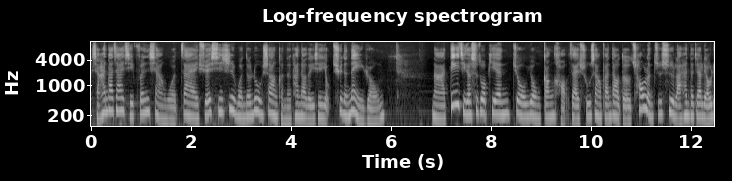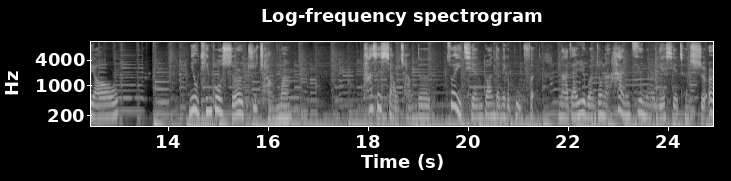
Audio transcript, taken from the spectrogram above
想和大家一起分享我在学习日文的路上可能看到的一些有趣的内容。那第一集的试作篇就用刚好在书上翻到的超冷知识来和大家聊聊。你有听过十二指肠吗？它是小肠的最前端的那个部分。那在日文中的汉字呢，也写成十二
